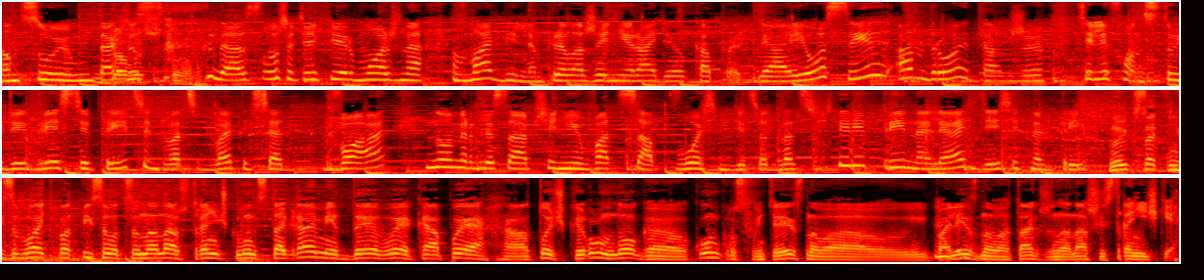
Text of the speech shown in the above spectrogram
а, танцуем. Да Также, вы что? да, слушать эфир можно в мобильном приложении Радио КП для iOS и Android также. Телефон студии 230 22 52. Номер для сообщений WhatsApp 8 924 300 1003. Ну и, кстати, не забывайте подписываться на нашу страничку в Инстаграме dvkp.ru. Много конкурсов интересного и полезного также на нашей страничке.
